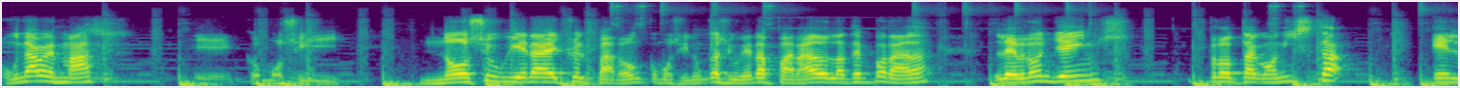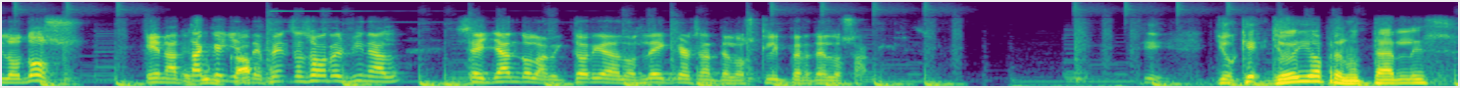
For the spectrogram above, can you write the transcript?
una vez más, eh, como si no se hubiera hecho el parón, como si nunca se hubiera parado la temporada, LeBron James, protagonista en los dos, en ataque y en defensa sobre el final, sellando la victoria de los Lakers ante los Clippers de Los Ángeles. yo, que, yo iba a preguntarles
